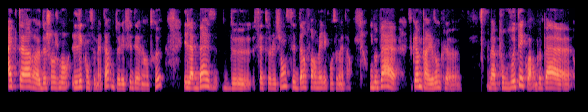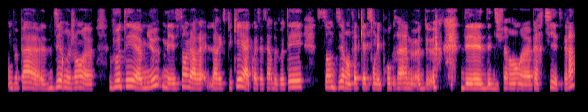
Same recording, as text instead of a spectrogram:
acteurs de changement les consommateurs, de les fédérer entre eux. Et la base de cette solution, c'est d'informer les consommateurs. On peut pas, c'est comme par exemple, bah, pour voter quoi. On peut pas, on peut pas dire aux gens votez mieux, mais sans leur, leur expliquer à quoi ça sert de voter, sans dire en fait quels sont les programmes de des, des différents partis, etc.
